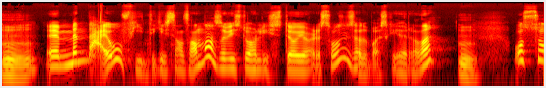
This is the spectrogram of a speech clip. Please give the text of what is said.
Mm. Eh, Men det er jo fint i Kristiansand, da. Så hvis du har lyst til å gjøre det så, syns jeg du bare skal gjøre det. Mm. Og så,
